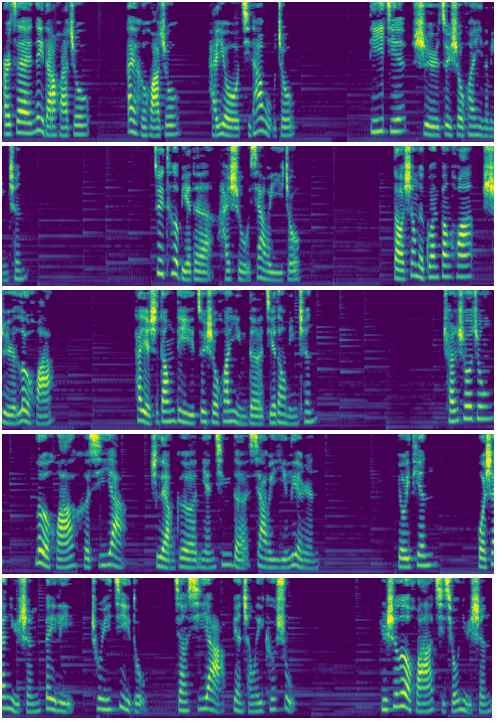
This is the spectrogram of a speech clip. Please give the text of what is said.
而在内达华州、爱荷华州还有其他五州，第一街是最受欢迎的名称。最特别的还属夏威夷州。岛上的官方花是乐华，它也是当地最受欢迎的街道名称。传说中，乐华和西亚是两个年轻的夏威夷恋人。有一天，火山女神贝利出于嫉妒，将西亚变成了一棵树。于是乐华祈求女神，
